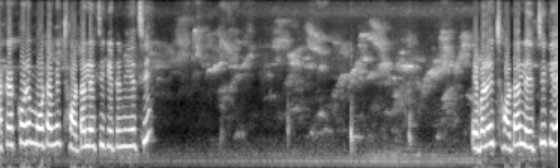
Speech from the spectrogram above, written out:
এক এক করে মোট আমি ছটা লেচি কেটে নিয়েছি। এবারে এই ছটা লেচিকে,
